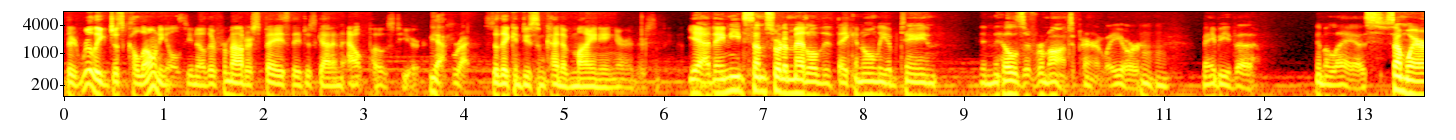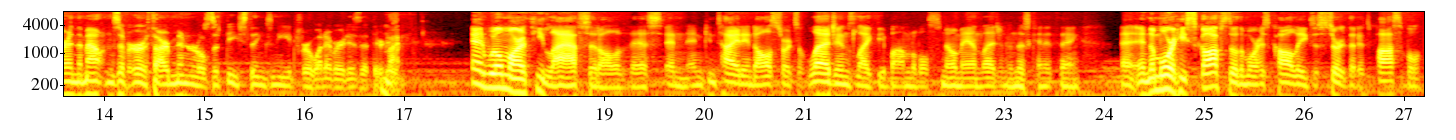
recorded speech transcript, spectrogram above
they're really just colonials. You know, they're from outer space. They've just got an outpost here, Yeah. Right. so they can do some kind of mining or there's something. Yeah, they need some sort of metal that they can only obtain in the hills of Vermont, apparently, or Mm-hmm. maybe the Himalayas. Somewhere in the mountains of Earth are minerals that these things need for whatever it is that they're Right. doing. And Wilmarth, he laughs at all of this and, and can tie it into all sorts of legends like the abominable snowman legend and this kind of thing. And, and the more he scoffs, though, the more his colleagues assert that it's possible.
